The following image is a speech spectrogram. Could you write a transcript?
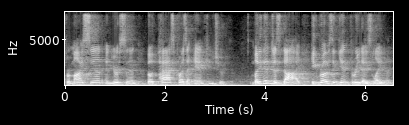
for my sin and your sin, both past, present, and future. But he didn't just die, he rose again three days later.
